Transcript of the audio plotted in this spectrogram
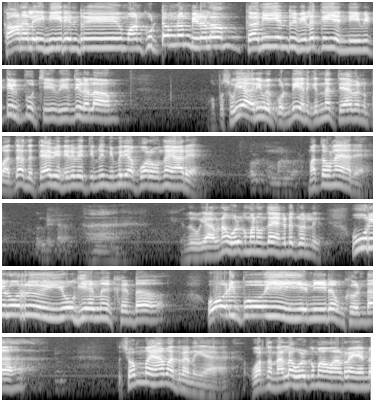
காணலை நீர் என்று மான் கூட்டம் நம்பிடலாம். கனி என்று விளக்கை எண்ணி விட்டில் பூச்சி வீழ்ந்திடலாம். அப்போ சுய அறிவை கொண்டு எனக்கு என்ன தேவைன்னு பார்த்து அந்த தேவையை நிறைவேற்றின்னு நிம்மதியாக போகிறவன் தான் யார்? மற்றவங்களாம் யார்? இது எவனா ஒழுக்கமானவன் தான் என்கிட்ட சொல்லு. ஊரில் ஒரு யோகியன்னு கண்டா ஓடி போய் என்னிடம் கொண்டா? சும்மா ஏமாத்துறானுங்க. ஒருத்தன் நல்லா ஒழுக்கமாக வாழ்கிறான் என்ன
